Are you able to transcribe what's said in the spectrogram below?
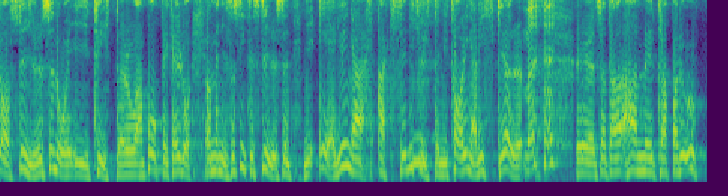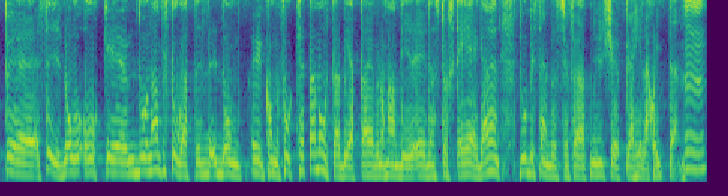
av styrelsen då i Twitter och han påpekade då, ja men ni som sitter i styrelsen, ni äger inga aktier i Twitter, ni tar inga risker. Eh, så att han, han trappade upp eh, striden och, och då när han förstod att de kommer fortsätta motarbeta även om han blir den största ägaren, då bestämde sig för att nu köper jag hela skiten. Mm.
